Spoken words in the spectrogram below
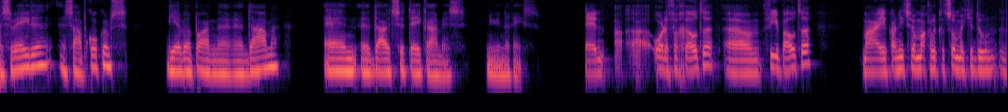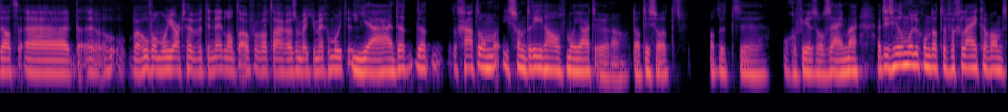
Zweden, Saab Kokkums, die hebben een partner Dame. En Duitse TKMS nu in de race. En orde vergroten, um, vier boten. Maar je kan niet zo makkelijk het sommetje doen dat. Uh, hoeveel miljard hebben we het in Nederland over, wat daar eens een beetje mee gemoeid is? Ja, dat, dat gaat om iets van 3,5 miljard euro. Dat is wat, wat het uh, ongeveer zal zijn. Maar het is heel moeilijk om dat te vergelijken, want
